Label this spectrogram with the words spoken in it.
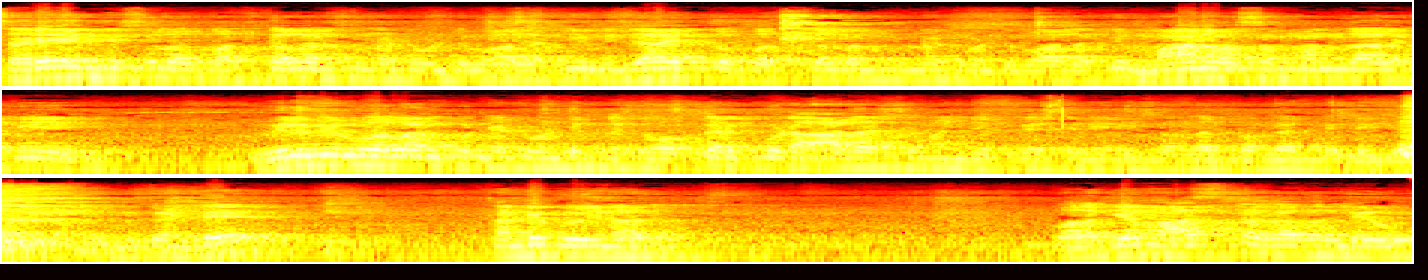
సరైన దిశలో బతకాలనుకున్నటువంటి వాళ్ళకి నిజాయితీతో బతకాలనుకున్నటువంటి వాళ్ళకి మానవ సంబంధాలకి విలువ ఇవ్వాలనుకునేటువంటి ప్రతి ఒక్కరికి కూడా ఆదర్శం అని చెప్పేసి నేను ఈ సందర్భంగా తెలియజేస్తాను. ఎందుకంటే తండ్రి పోయినారు వాళ్ళకేం ఆస్తిగాథలు లేవు.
